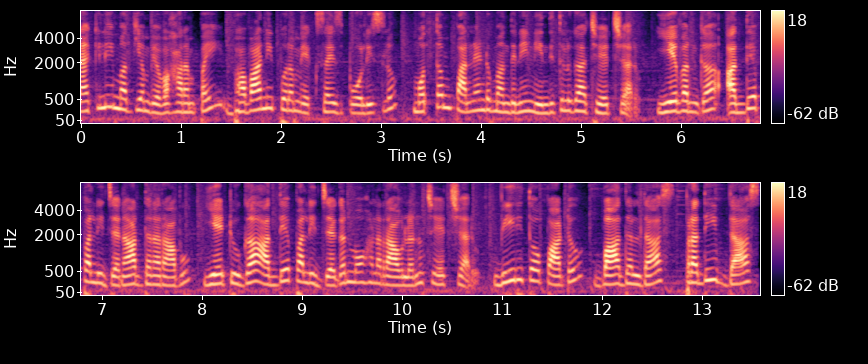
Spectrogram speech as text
నకిలీ మద్యం వ్యవహారంపై భవానీపురం ఎక్సైజ్ పోలీసులు మొత్తం పన్నెండు మందిని నిందితులుగా చేర్చారు. ఏవన్గా అద్దేపల్లి జనార్దనరావు ఏ అద్దేపల్లి జగన్మోహనరావులను చేర్చారు. వీరితో పాటు బాదల్ దాస్ ప్రదీప్ దాస్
